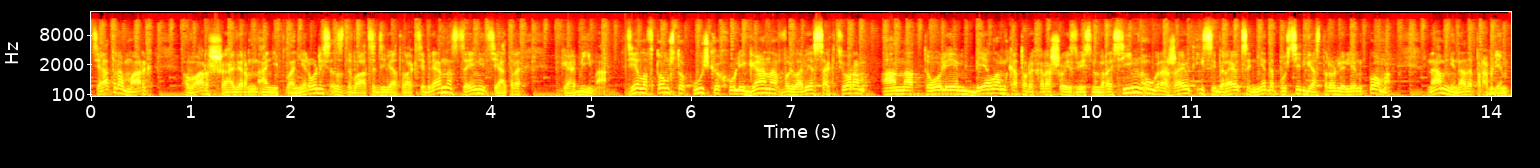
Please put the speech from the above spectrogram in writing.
театра Марк Варшавер. Они планировались с 29 октября на сцене театра Габима. Дело в том, что кучка хулиганов во главе с актером Анатолием Белым, который хорошо известен в России, угрожают и собираются не допустить гастроли Ленкома. Нам не надо проблем.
